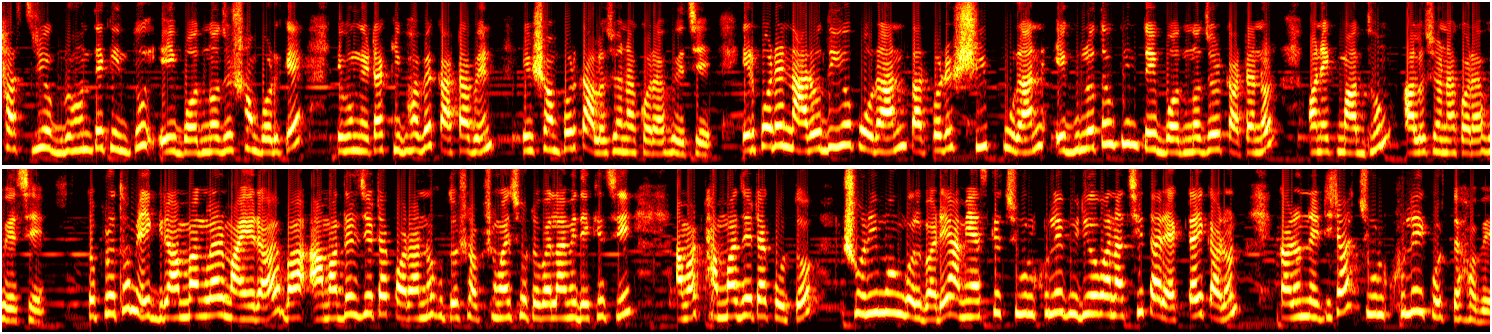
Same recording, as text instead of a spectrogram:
শাস্ত্রীয় গ্রন্থে কিন্তু এই বদনজর সম্পর্কে এবং এটা কীভাবে কাটাবেন এই সম্পর্কে আলোচনা করা হয়েছে। এরপরে নারদীয় পুরাণ, তারপরে শিব পুরাণ, এগুলোতেও কিন্তু এই বদনজর কাটানোর অনেক মাধ্যম আলোচনা করা হয়েছে। তো প্রথমে গ্রাম বাংলার মায়েরা বা আমাদের যেটা করানো হতো, সবসময় ছোটবেলা আমি দেখেছি, আমার ঠাম্মা যেটা করতো, শনি মঙ্গলবারে আমি আজকে চুল খুলে ভিডিও বানাচ্ছি তার একটাই কারণ কারণ এটিটা চুল খুলেই করতে হবে।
